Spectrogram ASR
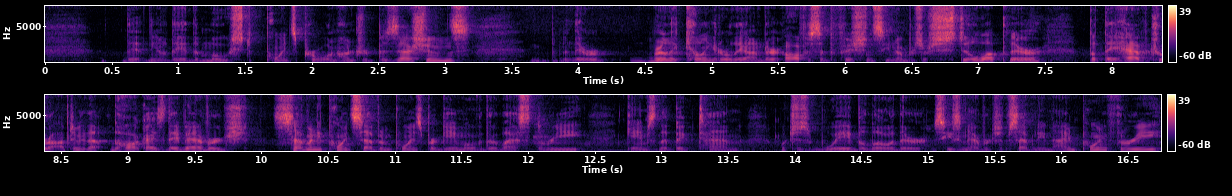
That you know they had the most points per 100 possessions. They were really killing it early on. Their offensive efficiency numbers are still up there, but they have dropped. I mean, the, the Hawkeyes they've averaged 70.7 points per game over their last three games in the Big Ten, which is way below their season average of 79.3.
